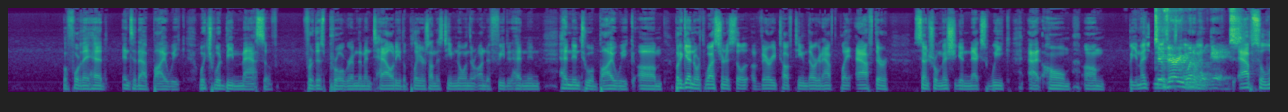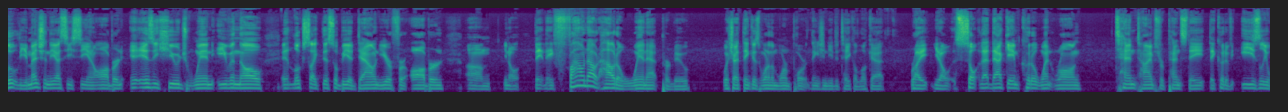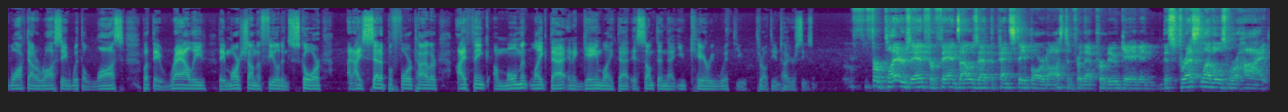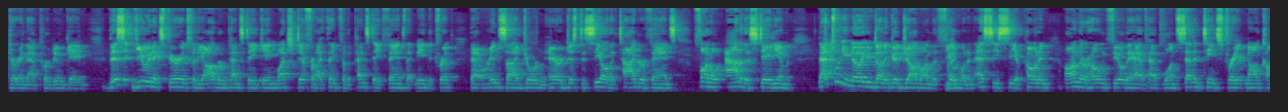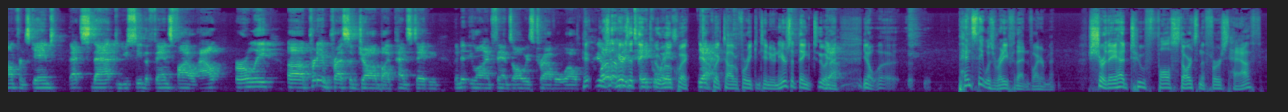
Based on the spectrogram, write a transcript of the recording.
before they head into that bye week, which would be massive for this program, the mentality of the players on this team, knowing they're undefeated heading in heading into a bye week. Um, but again, Northwestern is still a very tough team. They're going to have to play after Central Michigan next week at home. Um, but you mentioned two very winnable win. games. Absolutely. You mentioned the SEC and Auburn. It is a huge win, even though it looks like this will be a down year for Auburn. Um, you know, they, they found out how to win at Purdue, which I think is one of the more important things you need to take a look at. Right. You know, so that, that game could have went wrong. 10 times for Penn State. They could have easily walked out of Ross-Ade with a loss, but they rallied. They marched on the field and score and I said it before, Tyler. I think a moment like that in a game like that is something that you carry with you throughout the entire season. For players and for fans, I was at the Penn State bar at Austin for that Purdue game, and the stress levels were high during that Purdue game. This viewing experience for the Auburn Penn State game much different. I think for the Penn State fans that made the trip that were inside Jordan Hare, just to see all the Tiger fans funnel out of the stadium that's when you know you've done a good job on the field. Right. When an SEC opponent on their home field, they have, have won 17 straight non conference games. That snapped, and you see the fans file out early. Uh, pretty impressive job by Penn State. And the Nittany Lion fans always travel well. Here's, here's the thing, too, real quick, yeah. real quick, Tyler, before we continue. And here's the thing, too. And yeah. I, you know, uh, Penn State was ready for that environment. Sure, they had two false starts in the first half,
